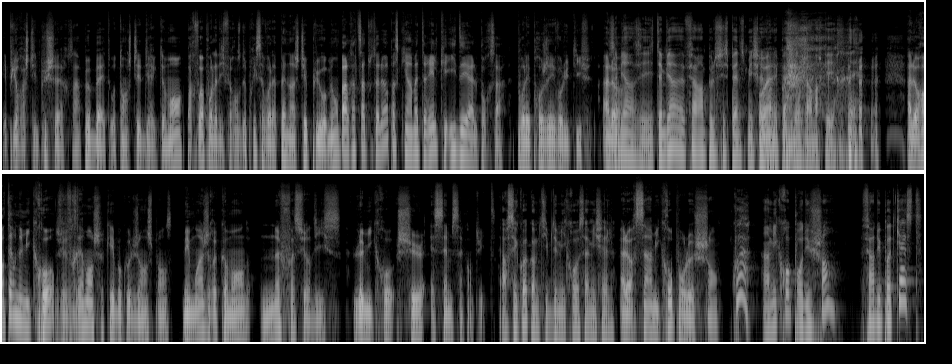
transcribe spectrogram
et puis en racheter une plus chère. C'est un peu bête. Autant acheter directement. Parfois, pour la différence de prix, ça vaut la peine d'acheter plus haut. Mais on parlera de ça tout à l'heure parce qu'il y a un matériel qui est idéal pour ça, pour les projets évolutifs. Alors, C'est bien. T'aimes bien faire un peu le suspense, Michel, Ouais. dans les podcasts, j'ai remarqué. Alors, en termes de micro, je vais vraiment choquer beaucoup de gens, je pense. Mais moi, je recommande 9 fois sur 10 le micro Shure SM58. Alors, c'est quoi comme type de micro, ça, Michel? Alors, c'est un micro pour le chant. Quoi? Un micro pour du chant? Faire du podcast?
